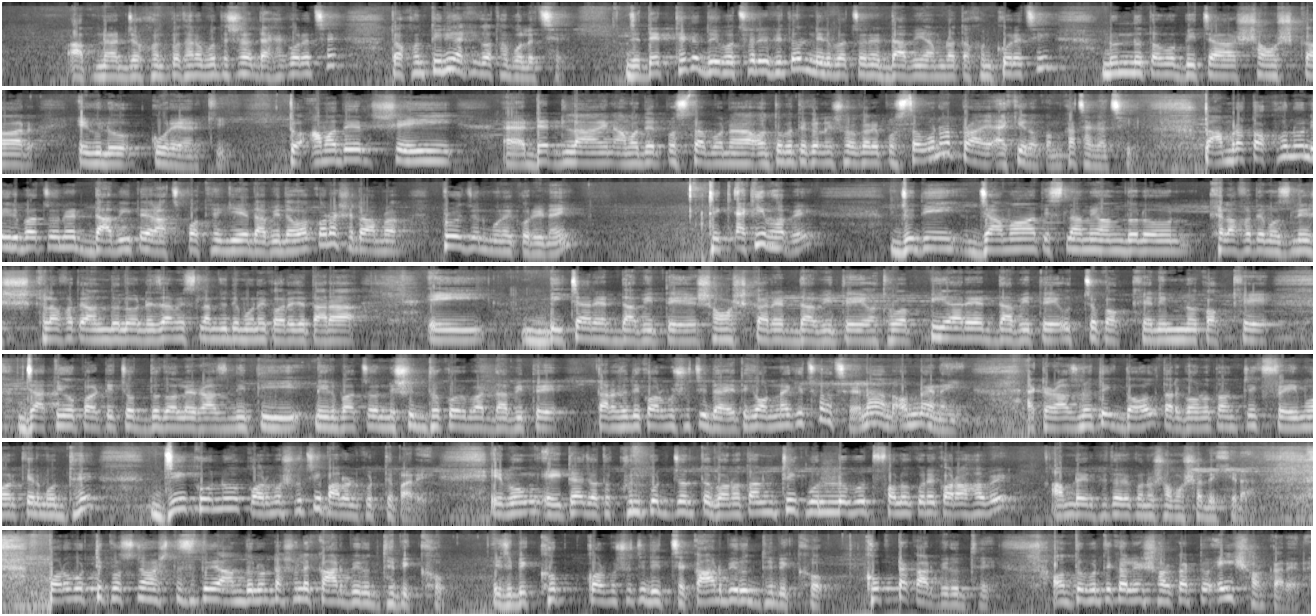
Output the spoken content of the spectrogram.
আপনার যখন প্রধান উপদেষ্টা দেখা করেছে, তখন তিনি একই কথা বলেছে, যে দেড় থেকে দুই বছরের ভিতর নির্বাচনের দাবি আমরা তখন করেছি, ন্যূনতম বিচার, সংস্কার, এগুলো করে আর কি। তো আমাদের সেই ডেডলাইন আমাদের প্রস্তাবনা, অন্তর্বর্তীকালীন সরকারের প্রস্তাবনা প্রায় একই রকম, কাছাকাছি। তো আমরা তখনও নির্বাচনের দাবিতে রাজপথে গিয়ে দাবি দেওয়া করা, সেটা আমরা প্রয়োজন মনে করি নাই। ঠিক একইভাবে যদি জামাত ইসলামী আন্দোলন, খেলাফতে মজলিস, খেলাফতে আন্দোলন, নিজাম ইসলাম যদি মনে করে যে তারা এই বিচারের দাবিতে, সংস্কারের দাবিতে অথবা পিয়ারের দাবিতে উচ্চকক্ষে, নিম্নকক্ষে জাতীয় পার্টি চোদ্দ দলের রাজনীতি নির্বাচন নিষিদ্ধ করবার দাবিতে তারা যদি কর্মসূচি দেয়, এতে কি অন্যায় কিছু আছে? না, অন্যায় নেই। একটা রাজনৈতিক দল তার গণতান্ত্রিক ফ্রেমওয়ার্কের মধ্যে যে কোনো কর্মসূচি পালন করতে পারে এবং এইটা যতক্ষণ পর্যন্ত গণতান্ত্রিক মূল্যবোধ ফলো করে করা হবে, আমরা এর ভিতরে কোনো সমস্যা দেখি না। পরবর্তী প্রশ্ন আসতেছে যে, আন্দোলনটা আসলে কার বিরুদ্ধে বিক্ষোভ? এই যে বিক্ষোভ কর্মসূচি দিচ্ছে, কার বিরুদ্ধে বিক্ষোভ? ক্ষোভটা কার বিরুদ্ধে? অন্তর্বর্তীকালীন সরকার তো এই সরকারের।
